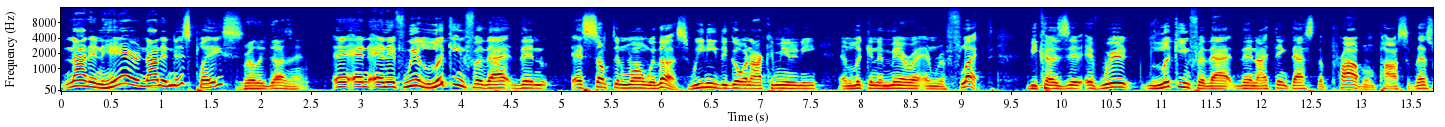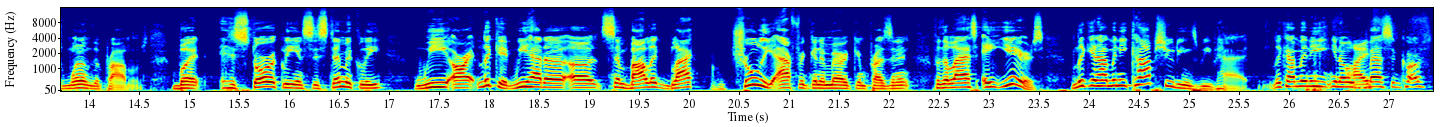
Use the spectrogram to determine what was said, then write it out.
not in here, not in this place. Really doesn't. And, and and if we're looking for that, then there's something wrong with us. We need to go in our community and look in the mirror and reflect. Because if we're looking for that, then I think that's the problem. Possibly that's one of the problems. But historically and systemically, we are look at we had a, a symbolic black, truly African American president for the last eight years. Look at how many cop shootings we've had. Look how many you know mass incarcerations.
